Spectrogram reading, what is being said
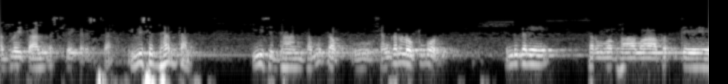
అద్వైతాలను స్వీకరిస్తారు. ఇవి సిద్ధాంతాలు. ఈ సిద్ధాంతము తప్పు. శంకరులు ఒప్పుకోరు. ఎందుకని? సర్వభావాపత్తే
